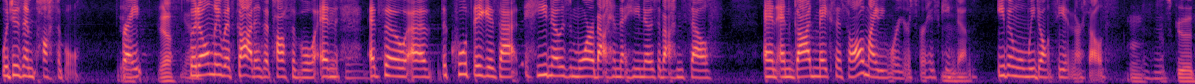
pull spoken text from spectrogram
which is impossible, right? Yeah. But only with God is it possible. And, Yes, and so uh, the cool thing is that he knows more about him than he knows about himself. And, and God makes us all mighty warriors for his kingdom, even when we don't see it in ourselves. That's good.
